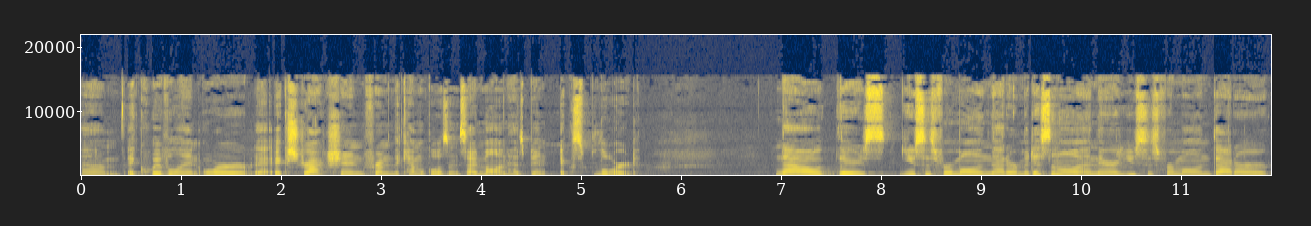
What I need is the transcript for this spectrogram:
um, equivalent or extraction from the chemicals inside mullein has been explored. Now, there's uses for mullein that are medicinal, and there are uses for mullein that are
